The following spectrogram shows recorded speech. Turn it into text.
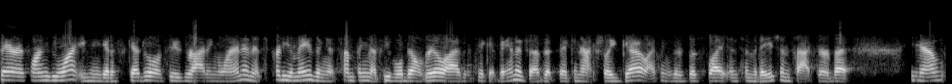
there as long as you want. You can get a schedule of who's riding when, and it's pretty amazing. It's something that people don't realize or take advantage of that they can actually go. I think there's a slight intimidation factor, but you know,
